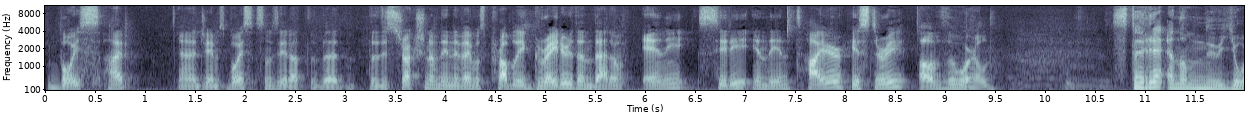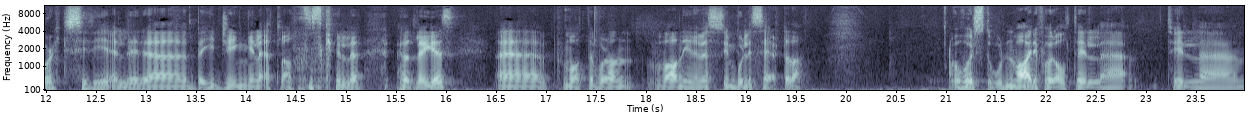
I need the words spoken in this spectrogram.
Boyce her, eh, James Boyce, som sier at the, the destruction of Ninive was probably greater than that of any city in the entire history of the world. Større enn om New York City eller eh, Beijing eller et eller annet skulle ødelegges eh, på en måte hvordan, hva Ninive symboliserte. da. Og hvor stor den var i forhold til, eh, til eh,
